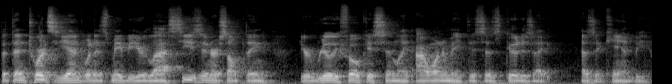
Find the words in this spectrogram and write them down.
But then towards the end, when it's maybe your last season or something, you're really focused and like, I want to make this as good as I as it can be.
